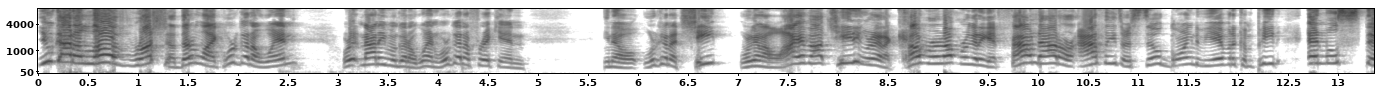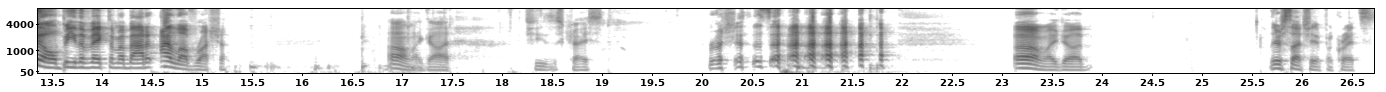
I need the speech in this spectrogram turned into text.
You gotta love Russia. They're like, we're gonna win. We're not even gonna win. We're gonna freaking, you know, we're gonna cheat. We're gonna lie about cheating. We're gonna cover it up. We're gonna get found out. Our athletes are still going to be able to compete, and we'll still be the victim about it. I love Russia. Oh my god, Jesus Christ, Russia. oh my god, they're such hypocrites.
